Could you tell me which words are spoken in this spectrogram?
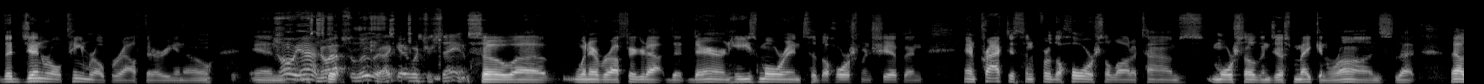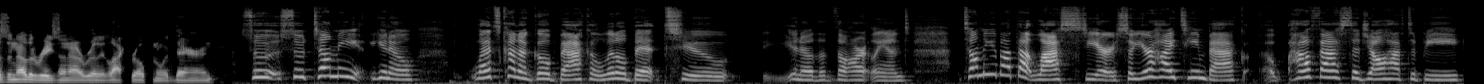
the general team roper out there, you know. And oh yeah, no, absolutely, I get what you're saying. So uh, whenever I figured out that Darren, he's more into the horsemanship and and practicing for the horse a lot of times more so than just making runs. That that was another reason I really like roping with Darren. So so tell me, you know, let's kind of go back a little bit to you know the, the heartland tell me about that last year. So your high team back. How fast did y'all have to be?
